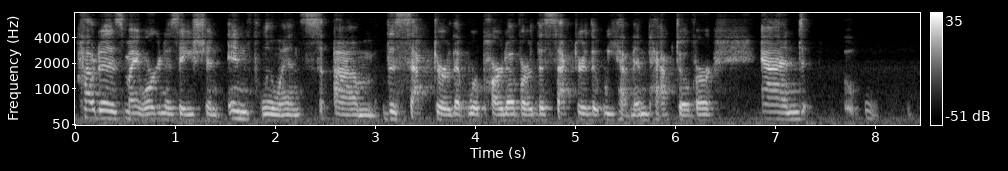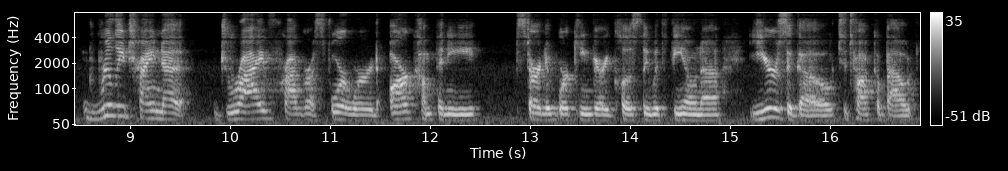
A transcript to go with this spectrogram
How does my organization influence um, the sector that we're part of or the sector that we have impact over? And really trying to drive progress forward, our company started working very closely with Fiona years ago to talk about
